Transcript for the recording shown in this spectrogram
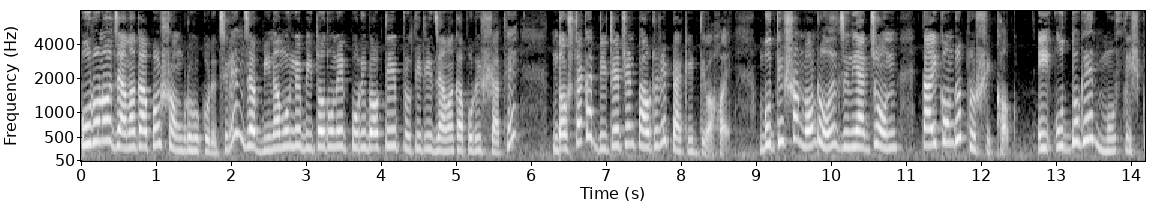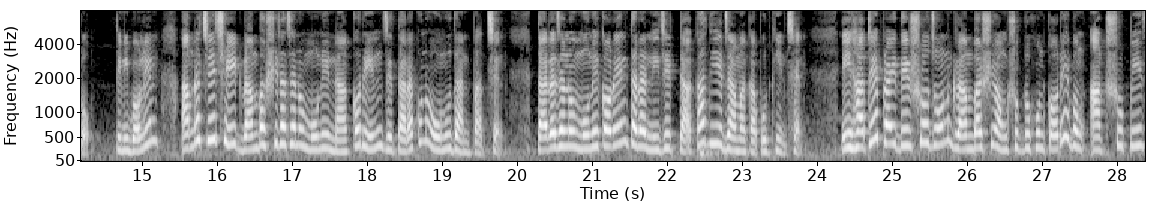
পুরনো জামা কাপড় সংগ্রহ করেছিলেন, যা বিনামূল্যে বিতরণের পরিবর্তে প্রতিটি জামা কাপড়ের সাথে দশ টাকার ডিটারজেন্ট পাউডারের প্যাকেট দেওয়া হয়। বুদ্ধিশ্বর মণ্ডল, যিনি একজন তাইকন্ডো প্রশিক্ষক, এই উদ্যোগের মস্তিষ্ক। তিনি বলেন, আমরা চেয়েছি গ্রামবাসীরা যেন মনে না করেন যে তারা কোনো অনুদান পাচ্ছেন। তারা যেন মনে করেন তারা নিজের টাকা দিয়ে জামা কাপড় কিনছেন। এই হাটে প্রায় দেড়শো জন গ্রামবাসী অংশগ্রহণ করে এবং আটশো পিস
